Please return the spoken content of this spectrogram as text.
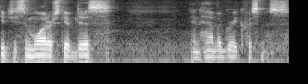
Get you some water skip discs. and have a great Christmas.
